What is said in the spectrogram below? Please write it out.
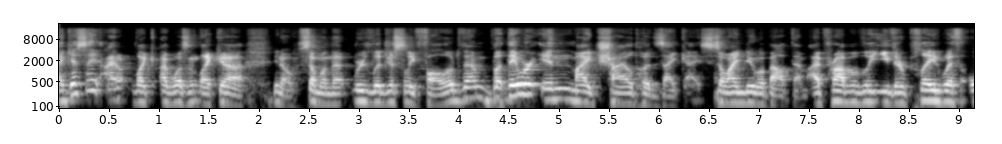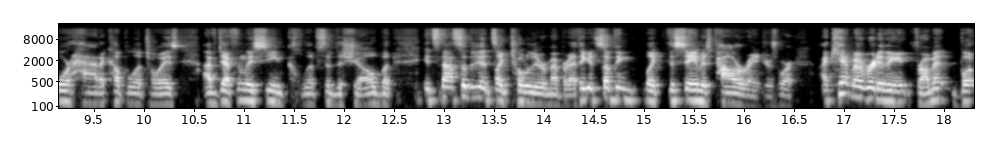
I guess I, I don't like I wasn't like uh, you know, someone that religiously followed them, but they were in my childhood zeitgeist. So I knew about them. I probably either played with or had a couple of toys. I've definitely seen clips of the show, but it's not something that's like totally remembered. I think it's something like the same as Power Rangers, where I can't remember anything from it, but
